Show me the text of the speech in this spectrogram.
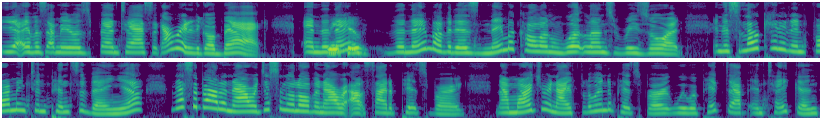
Yeah, it was. I mean, it was fantastic. I'm ready to go back. And the Me name too. the name of it is Nemacolin Woodlands Resort, and it's located in Farmington, Pennsylvania. And that's about an hour, just a little over an hour outside of Pittsburgh. Now, Marjorie and I flew into Pittsburgh. We were picked up and taken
